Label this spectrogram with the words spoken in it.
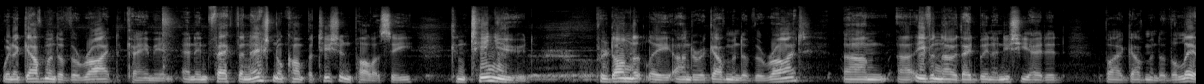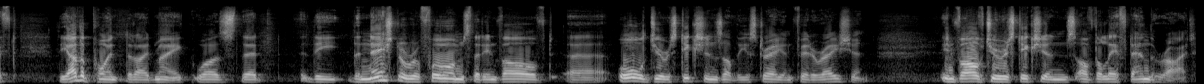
when a government of the right came in. And in fact, the national competition policy continued predominantly under a government of the right, um, uh, even though they'd been initiated by a government of the left. The other point that I'd make was that the, the national reforms that involved uh, all jurisdictions of the Australian Federation involved jurisdictions of the left and the right.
